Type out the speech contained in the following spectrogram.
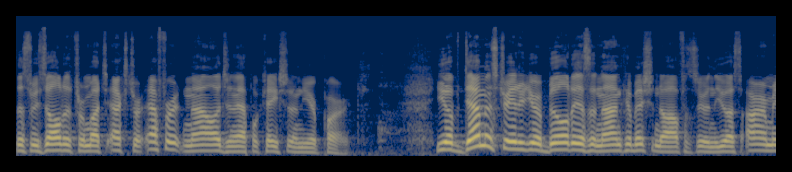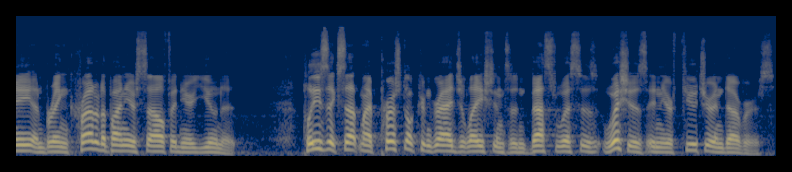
This resulted from much extra effort, knowledge, and application on your part. You have demonstrated your ability as a non commissioned officer in the U.S. Army and bring credit upon yourself and your unit. Please accept my personal congratulations and best wishes, wishes in your future endeavors.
